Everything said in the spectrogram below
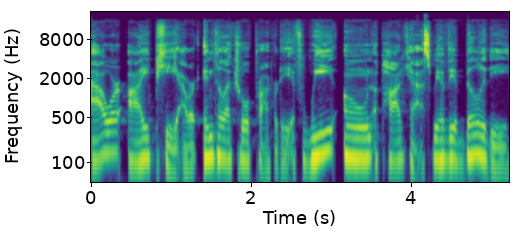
our IP, our intellectual property. If we own a podcast, we have the ability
